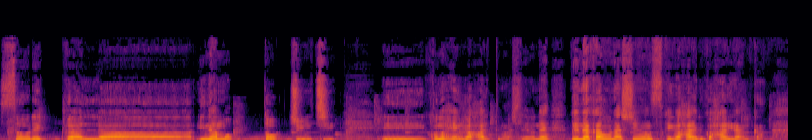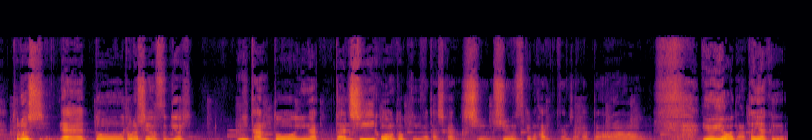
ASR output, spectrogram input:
それから、稲本純一、えーこの辺が入ってましたよね。で、中村俊介が入るか入らんか。トルシ、えーっと、トルシの杉をに担当になったジーコの時には確か俊介も入ってたんじゃなかったかな。いうような。とにかく、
